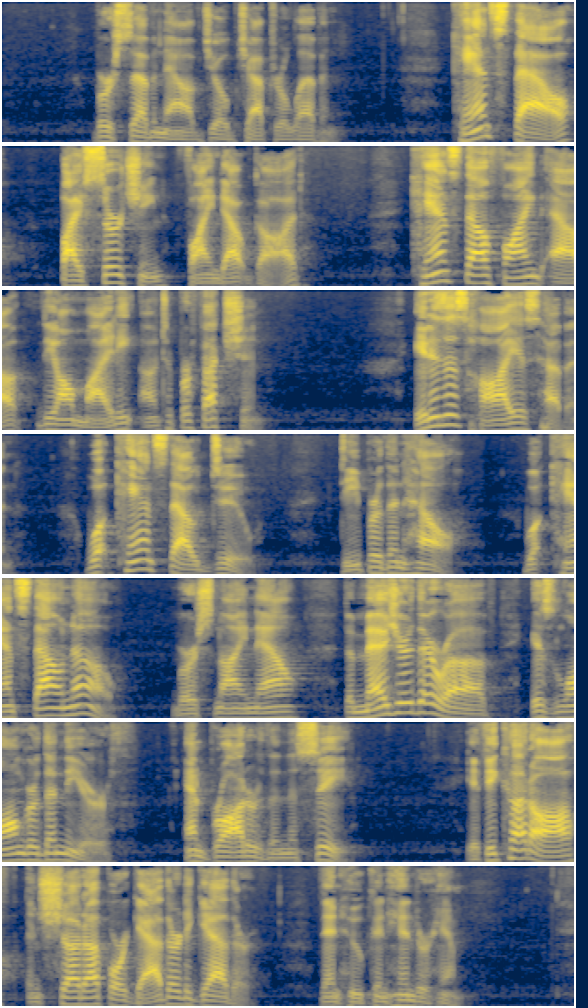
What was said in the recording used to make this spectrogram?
verse 7 now of Job chapter 11. Canst thou, by searching, find out God? Canst thou find out the Almighty unto perfection? It is as high as heaven. What canst thou do? Deeper than hell. What canst thou know? Verse 9 now. The measure thereof is longer than the earth and broader than the sea. If he cut off and shut up or gather together, then who can hinder him?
